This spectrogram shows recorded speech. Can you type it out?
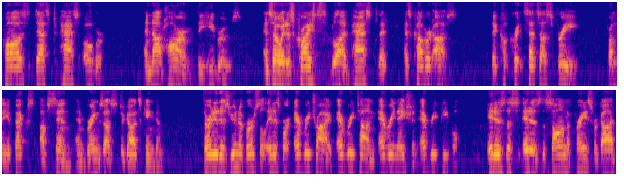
caused death to pass over and not harm the Hebrews. And so it is Christ's blood passed that has covered us, that sets us free from the effects of sin and brings us to God's kingdom. Third, it is universal. It is for every tribe, every tongue, every nation, every people. It is this it is the song of praise for God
